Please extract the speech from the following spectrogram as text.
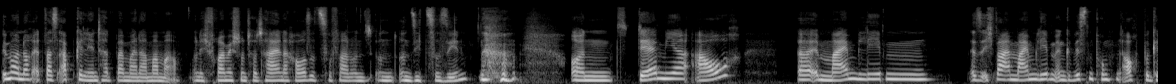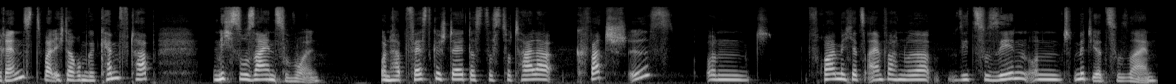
immer noch etwas abgelehnt hat bei meiner Mama. Und ich freue mich schon total, nach Hause zu fahren und, und, und sie zu sehen. und der mir auch äh, in meinem Leben Also ich war in meinem Leben in gewissen Punkten auch begrenzt, weil ich darum gekämpft habe, nicht so sein zu wollen. Und habe festgestellt, dass das totaler Quatsch ist und freue mich jetzt einfach nur, sie zu sehen und mit ihr zu sein.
